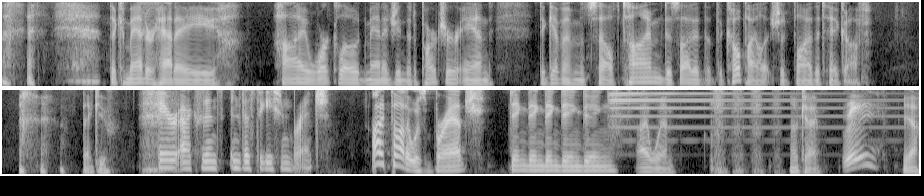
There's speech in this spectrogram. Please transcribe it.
the commander had a high workload managing the departure, and to give himself time, decided that the co-pilot should fly the takeoff. Thank you. Air Accidents Investigation Branch. I thought it was Branch. Ding, ding, ding, ding, ding. I win. Okay. Really? Yeah.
